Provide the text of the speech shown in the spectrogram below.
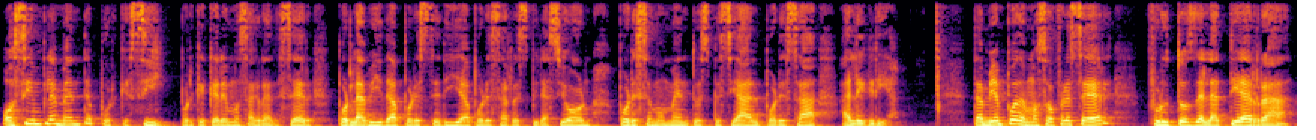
o simplemente porque sí, porque queremos agradecer por la vida, por este día, por esa respiración, por ese momento especial, por esa alegría. También podemos ofrecer frutos de la tierra,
